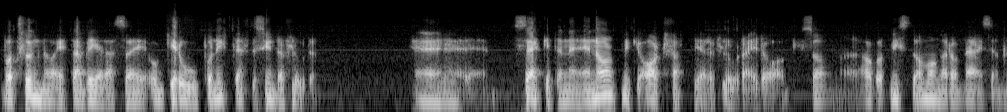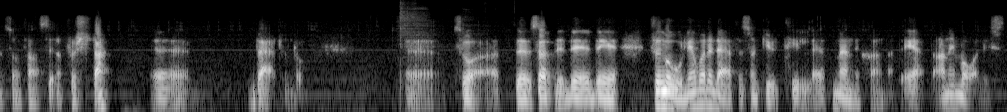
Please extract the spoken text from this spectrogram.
var tvungna att etablera sig och gro på nytt efter syndafloden. Eh, säkert en enormt mycket artfattigare flora idag som har gått miste om många av de näringsämnen som fanns i den första eh, världen. Då. Eh, så att, eh, så att det, det, förmodligen var det därför som Gud tillät människan att äta animaliskt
